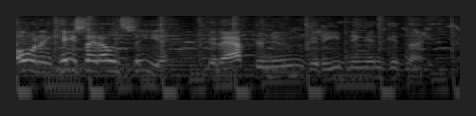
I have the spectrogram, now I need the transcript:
Oh, and in case I don't see you, good afternoon, good evening, and good night.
